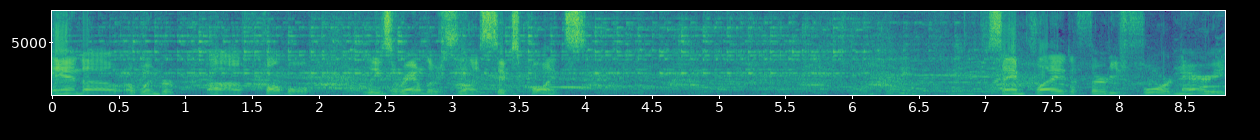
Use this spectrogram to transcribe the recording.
and uh, a Windber uh, fumble leaves the Ramblers with only six points. Same play to 34, Nary.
